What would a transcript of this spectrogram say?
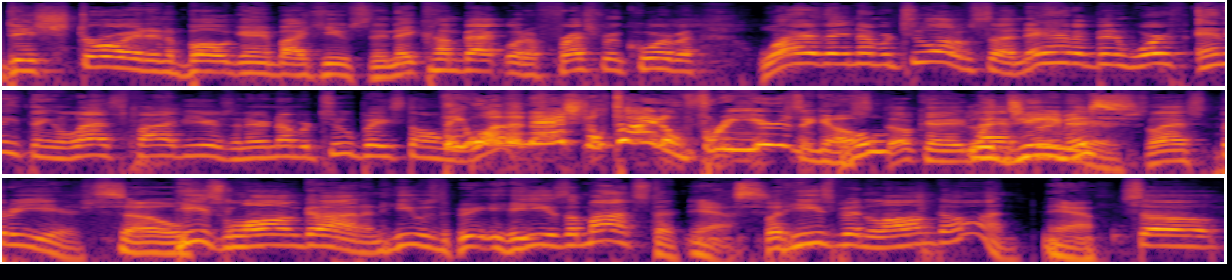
destroyed in a bowl game by Houston. They come back with a freshman quarterback. Why are they number two all of a sudden? They haven't been worth anything in the last five years, and they're number two based on they won the national title three years ago. Okay, with Jameis. years. Last three years. So- he's long gone, and he was he is a monster. Yes. but he's been long gone. Yeah. So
